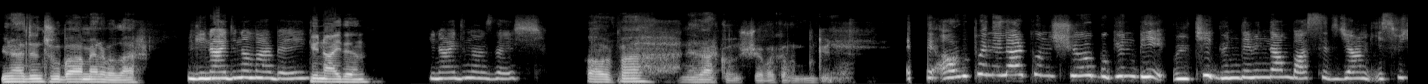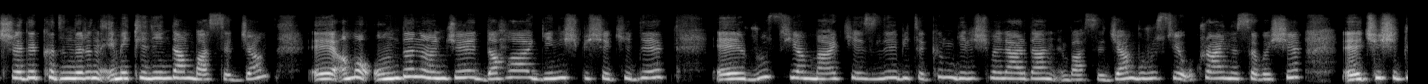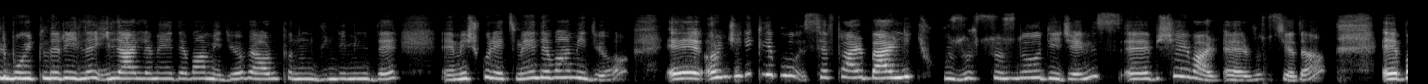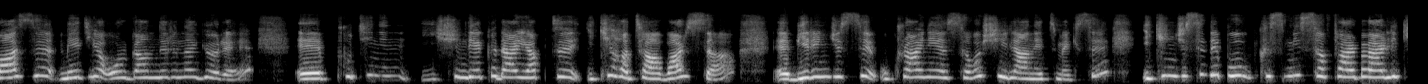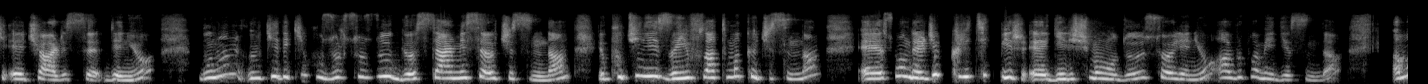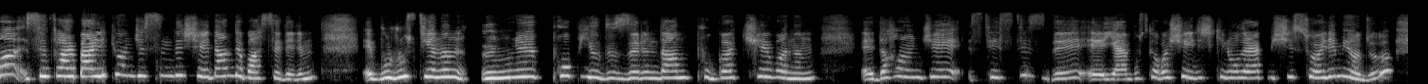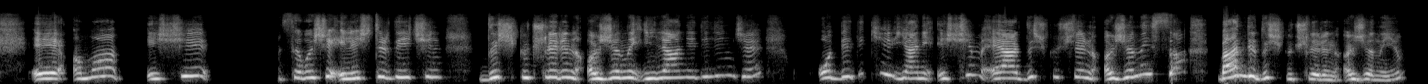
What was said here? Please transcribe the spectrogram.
Günaydın Tuğba, merhabalar. Günaydın Ömer Bey. Günaydın. Günaydın Özdeş. Avrupa neler konuşuyor bakalım bugün? E, Avrupa neler konuşuyor? Bugün bir ülke gündeminden bahsedeceğim. İsviçre'de kadınların emekliliğinden bahsedeceğim. E, ama ondan önce daha geniş bir şekilde e, Rusya merkezli bir takım gelişmelerden bahsedeceğim. Bu Rusya-Ukrayna savaşı e, çeşitli boyutlarıyla ilerlemeye devam ediyor ve Avrupa'nın gündemini de e, meşgul etmeye devam ediyor. E, öncelikle bu seferberlik huzursuzluğu diyeceğimiz e, bir şey var e, Rusya'da. E, bazı medya organlarına göre e, Putin'in şimdiye kadar yaptığı iki hata varsa e, birincisi Ukrayna'ya savaş ilan etmekse ikincisi de bu kısmi seferberlik e, çağrısı deniyor. Bunun ülkedeki huzursuzluğu göstermesi açısından ve Putin'i zayıflatmak açısından e, son derece kritik bir e, gelişme olduğu söyleniyor Avrupa medyasında. Ama seferberlik öncesinde şeyden de bahsedelim. E, bu Rusya'nın ünlü pop yıldızlarından Pugacheva'nın e, daha önce sessizdi. E, yani bu savaşa ilişkin olarak bir şey söylemiyordu. E, ama eşi savaşı eleştirdiği için dış güçlerin ajanı ilan edilince o dedi ki yani eşim eğer dış güçlerin ajanıysa ben de dış güçlerin ajanıyım.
